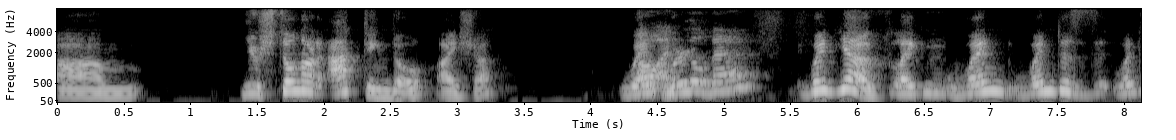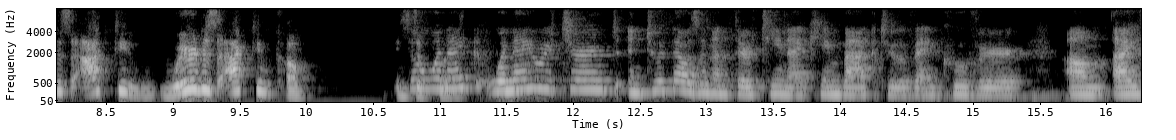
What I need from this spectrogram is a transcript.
Um, you're still not acting though, Aisha. When, oh, where- until then, when yeah, like Mm. when when does when does acting where does acting come so when play? I when I returned in 2013, I came back to Vancouver. Um, I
